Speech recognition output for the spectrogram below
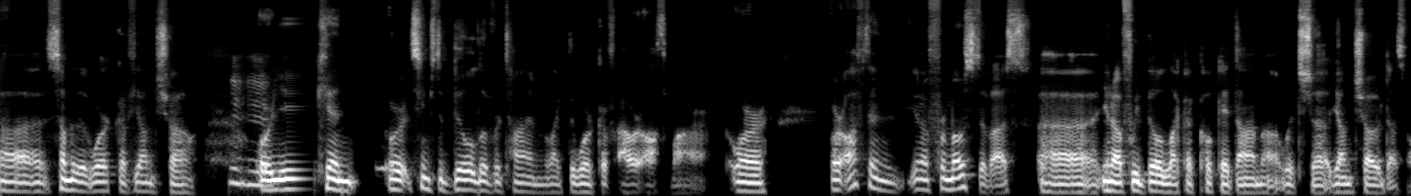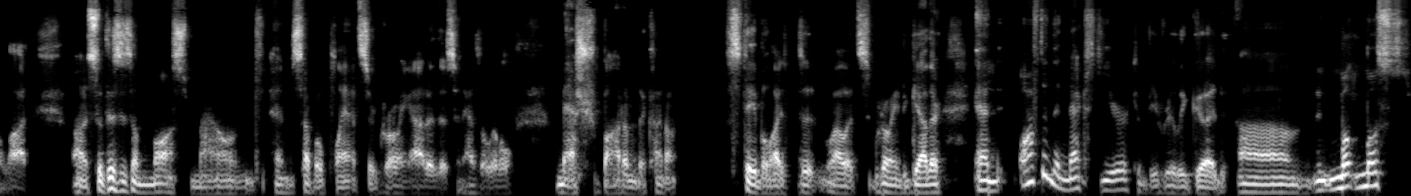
uh, some of the work of Young Choe, mm-hmm. or you can, or it seems to build over time, like the work of our Othmar, or or often, you know, for most of us, uh, you know, if we build like a kokedama, which uh, Young Choe does a lot. Uh, so this is a moss mound, and several plants are growing out of this, and has a little mesh bottom to kind of stabilize it while it's growing together. And often the next year can be really good. Um, mo- most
